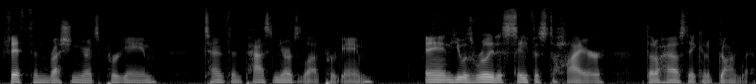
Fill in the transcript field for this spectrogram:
fifth in rushing yards per game, 10th in passing yards allowed per game, and he was really the safest to hire that Ohio State could have gone with.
